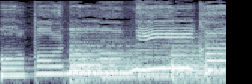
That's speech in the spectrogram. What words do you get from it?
心ぼろに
